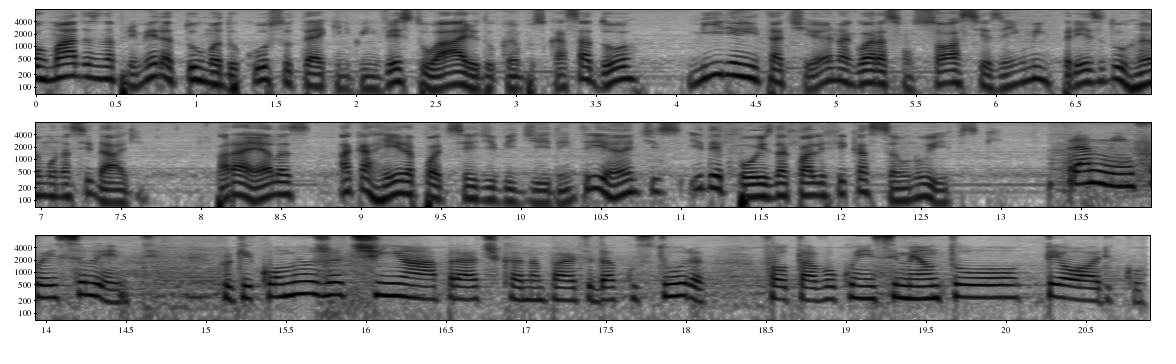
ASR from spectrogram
Formadas na primeira turma do curso técnico em vestuário do campus Caçador, Miriam e Tatiana agora são sócias em uma empresa do ramo na cidade. Para elas, a carreira pode ser dividida entre antes e depois da qualificação no IFSC. Para mim foi excelente, porque como eu já tinha a prática na parte da costura, faltava o conhecimento teórico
